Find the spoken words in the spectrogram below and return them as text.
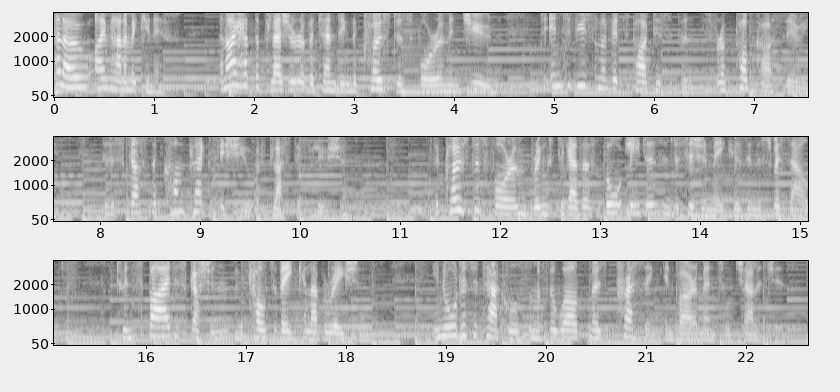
Hello, I'm Hannah MacInnes, and I had the pleasure of attending the Klosters Forum in June to interview some of its participants for a podcast series to discuss the complex issue of plastic pollution. The Klosters Forum brings together thought leaders and decision makers in the Swiss Alps to inspire discussions and cultivate collaborations in order to tackle some of the world's most pressing environmental challenges.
